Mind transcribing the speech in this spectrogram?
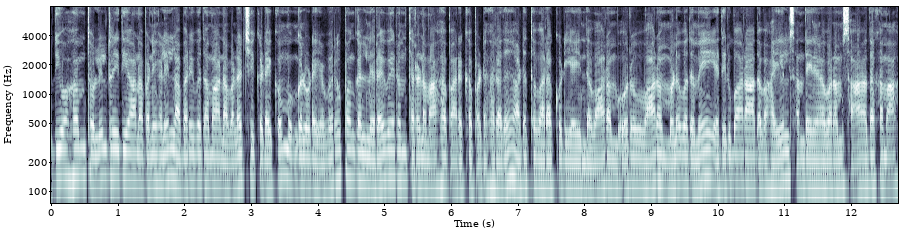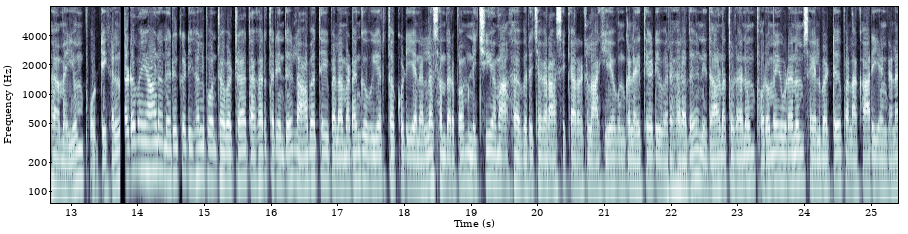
உத்தியோகம் தொழில் ரீதியான பணிகளில் அபரிவிதமான வளர்ச்சி கிடைக்கும். உங்களுடைய விருப்பங்கள் நிறைவேறும் தருணமாக பார்க்கப்படுகிறது. அடுத்து வரக்கூடிய இந்த வாரம் ஒரு வாரம் முழுவதுமே எதிர்பாராத வகையில் சந்தை நிலவரம் சாதகமாக அமையும். போட்டிகள் கடுமையான நெருக்கடிகள் போன்றவற்றை தகர்த்தறிந்து லாபத்தை பல மடங்கு உயர்த்தக்கூடிய நல்ல சந்தர்ப்பம் நிச்சயமாக விருச்சக ராசிக்காரர்களாகிய உங்களை தேடி வருகிறது. நிதானத்துடனும் பொறுமையுடனும் செயல்பட்டு பல காரியங்களை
